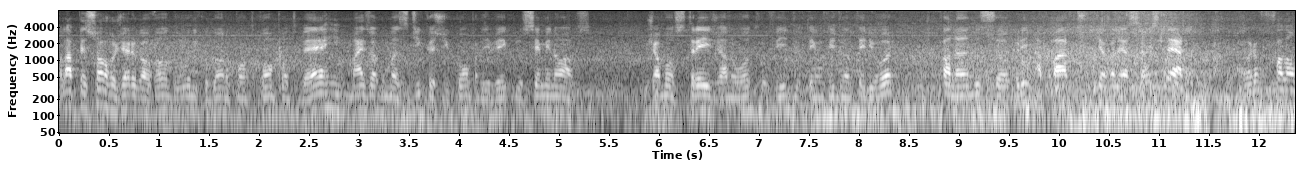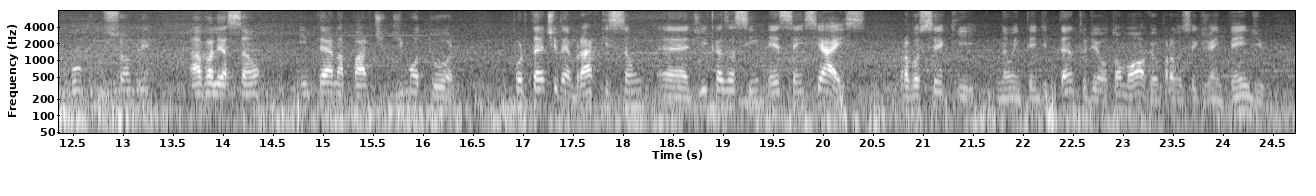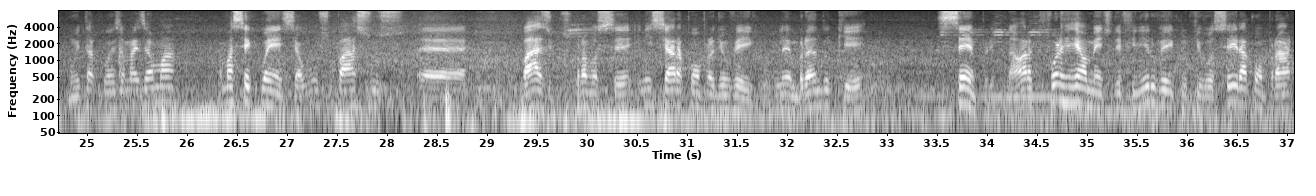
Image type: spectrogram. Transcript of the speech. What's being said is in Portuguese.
Olá pessoal, Rogério Galvão do unicodono.com.br Mais algumas dicas de compra de veículos seminovos. Já mostrei já no outro vídeo, tem um vídeo anterior falando sobre a parte de avaliação externa. Agora eu vou falar um pouco sobre a avaliação interna, a parte de motor. Importante lembrar que são é, dicas assim essenciais. Para você que não entende tanto de automóvel, para você que já entende muita coisa, mas é uma, é uma sequência, alguns passos é, básicos para você iniciar a compra de um veículo. Lembrando que sempre, na hora que for realmente definir o veículo que você irá comprar,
